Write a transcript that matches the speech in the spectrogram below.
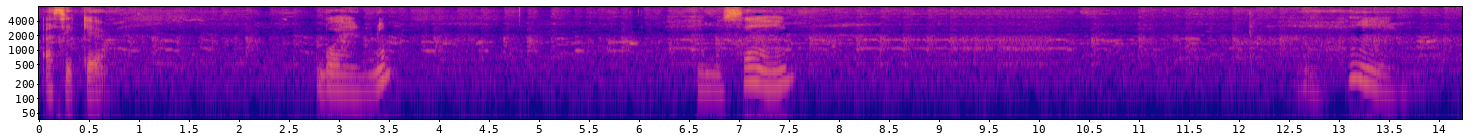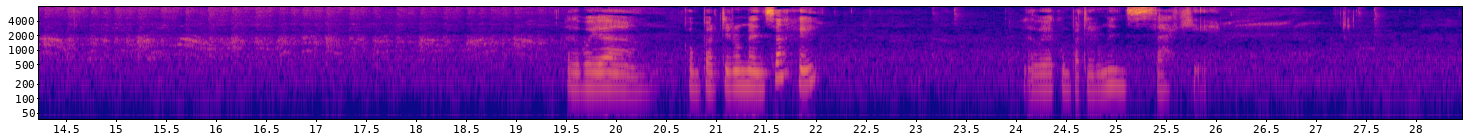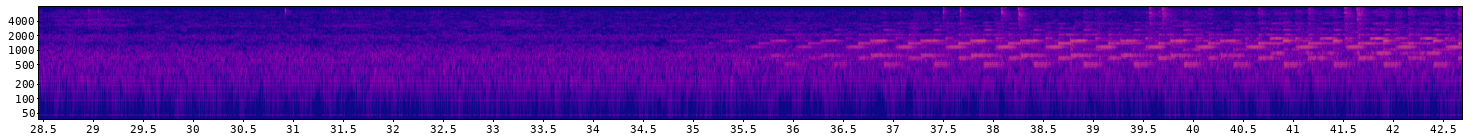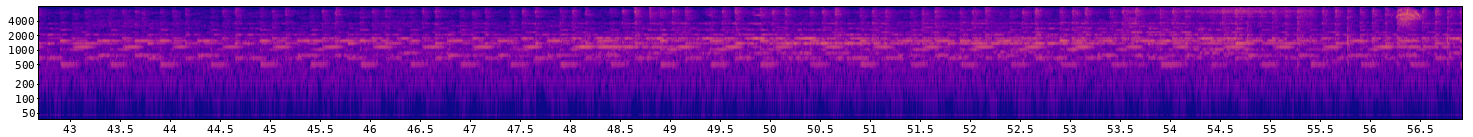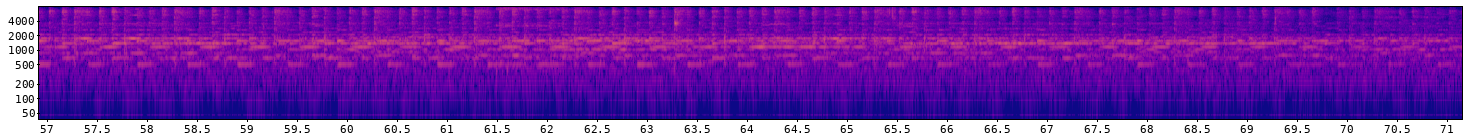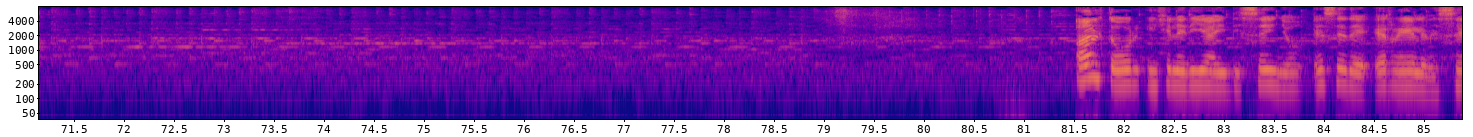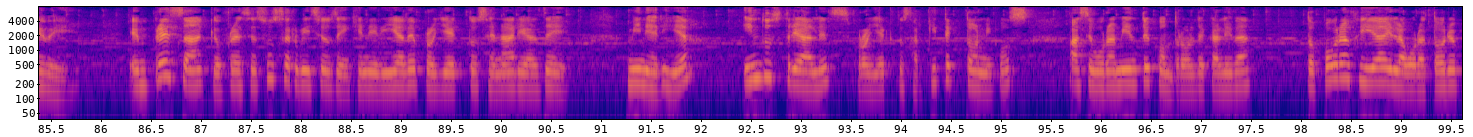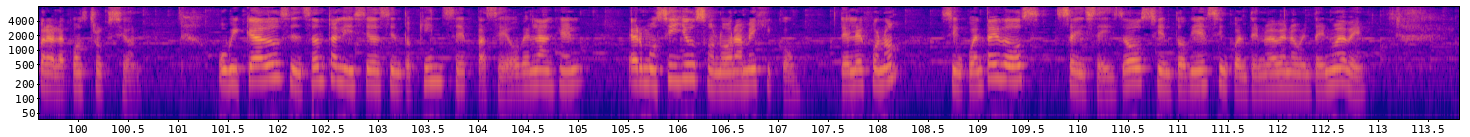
Así que, bueno. Vamos a... Les voy a compartir un mensaje. Les voy a compartir un mensaje. Ingeniería y Diseño SDRLBCB, empresa que ofrece sus servicios de ingeniería de proyectos en áreas de minería, industriales, proyectos arquitectónicos, aseguramiento y control de calidad, topografía y laboratorio para la construcción. Ubicados en Santa Alicia 115, Paseo del Ángel, Hermosillo, Sonora, México. Teléfono 52 662 110 59 99.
